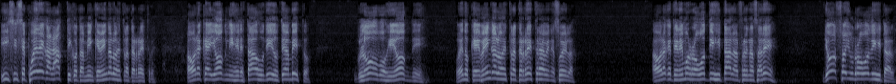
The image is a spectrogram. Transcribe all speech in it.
Y si se puede, galáctico también, que vengan los extraterrestres. Ahora que hay ovnis en Estados Unidos, ¿ustedes han visto? Globos y ovnis. Bueno, que vengan los extraterrestres a Venezuela. Ahora que tenemos robot digital, Alfred Nazaré. Yo soy un robot digital.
